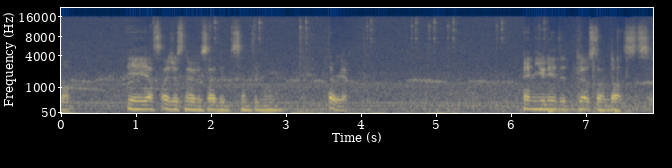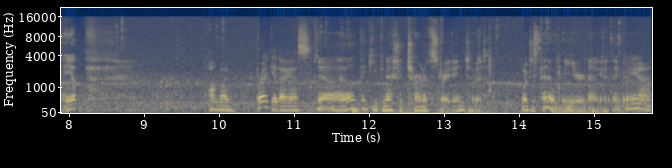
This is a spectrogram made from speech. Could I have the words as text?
Hold. Yes, I just noticed I did something wrong. There we go. And you needed glowstone dust. So Yep. I'm gonna break it, I guess. Yeah, I don't think you can actually turn it straight into it, which is kind of weird now you think about it. Yeah.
